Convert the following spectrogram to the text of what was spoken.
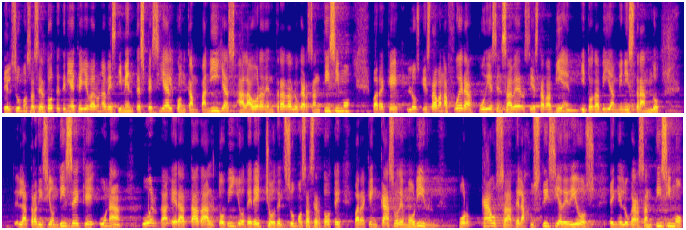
El sumo sacerdote tenía que llevar una vestimenta especial con campanillas a la hora de entrar al lugar santísimo para que los que estaban afuera pudiesen saber si estaba bien y todavía ministrando. La tradición dice que una cuerda era atada al tobillo derecho del sumo sacerdote para que en caso de morir por causa de la justicia de Dios en el lugar santísimo,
